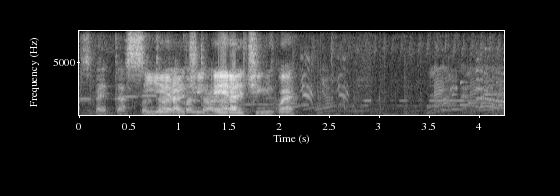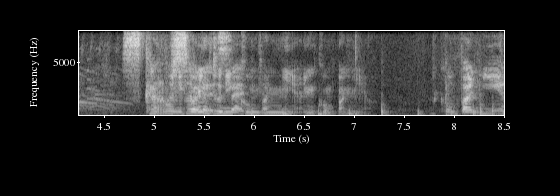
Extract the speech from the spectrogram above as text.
Aspetta, Sì, controlla, era il, controlla. era il 5. Scarrossamento di compagnia. In compagnia. Compagnia.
